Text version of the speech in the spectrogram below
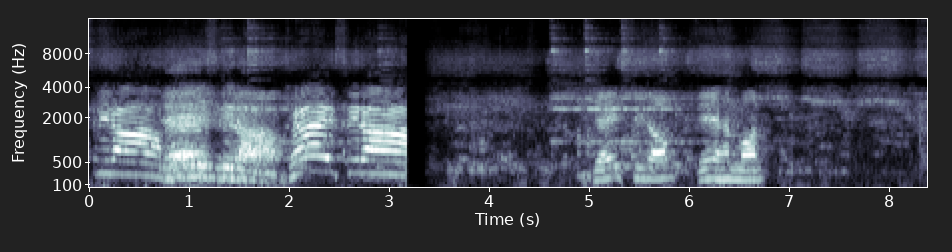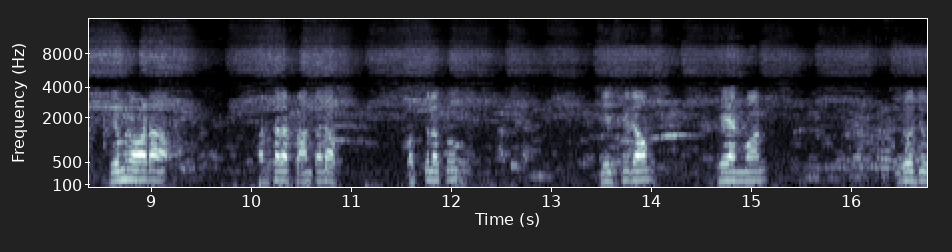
శ్రీరామ్! జై శ్రీరామ్! జై శ్రీరామ్! జై శ్రీరామ్! జై హనుమాన్! వేములవాడ పరిసర ప్రాంతాల భక్తులకు జై శ్రీరామ్ జై హనుమాన్. ఈరోజు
